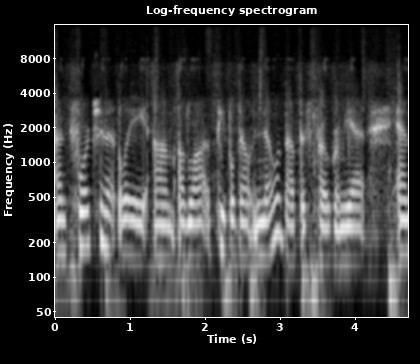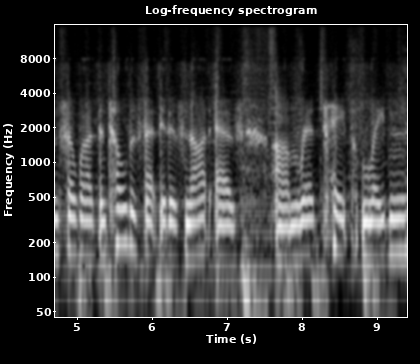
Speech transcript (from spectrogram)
unfortunately, um, a lot of people don't know about this program yet, and so what I've been told is that it is not as um, red tape laden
